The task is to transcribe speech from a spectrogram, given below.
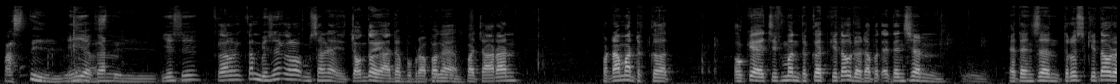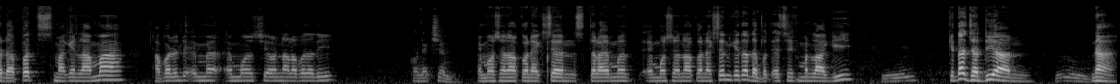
pasti iya kan. pasti. iya sih. Kan kan biasanya kalau misalnya contoh ya ada beberapa kayak Hmm. pacaran pertama deket. Oke achievement deket kita udah dapat attention. Hmm. attention. Terus kita udah dapat semakin lama apa tadi emo- emosional apa tadi? Connection. Emotional connection. Setelah emo- emotional connection kita dapat achievement lagi. Hmm. kita jadian. Hmm. nah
